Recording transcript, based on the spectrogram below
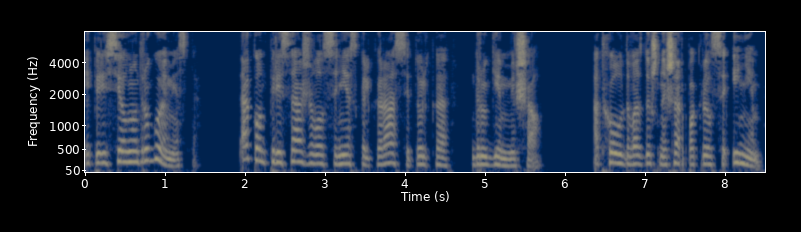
и пересел на другое место. Так он пересаживался несколько раз и только другим мешал. От холода воздушный шар покрылся инеем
